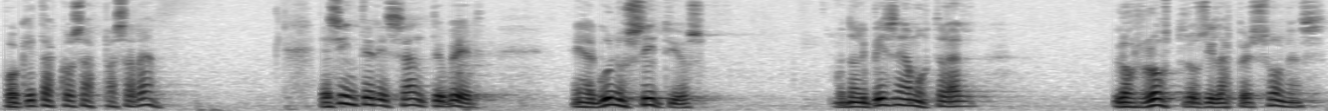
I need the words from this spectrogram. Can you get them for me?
porque estas cosas pasarán. Es interesante ver en algunos sitios, cuando le empiezan a mostrar los rostros y las personas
